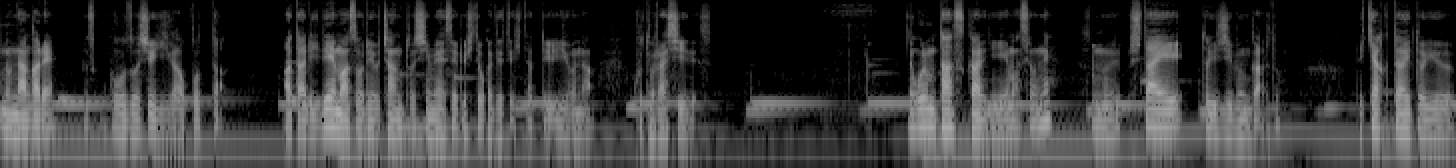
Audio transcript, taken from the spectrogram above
の流れ構造主義が起こったあたりで、まあ、それをちゃんと示せる人が出てきたっていうようなことらしいです。でこれも助かりに言えますよね。その主体という自分があると。で客体という、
